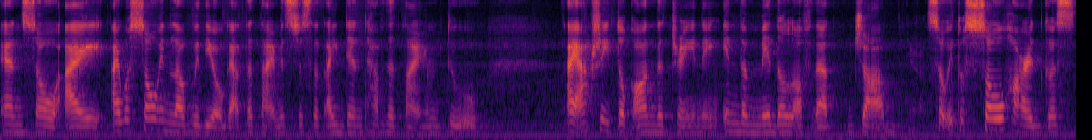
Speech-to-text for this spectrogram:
And so I I was so in love with yoga at the time. It's just that I didn't have the time to I actually took on the training in the middle of that job. Yeah. So it was so hard because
